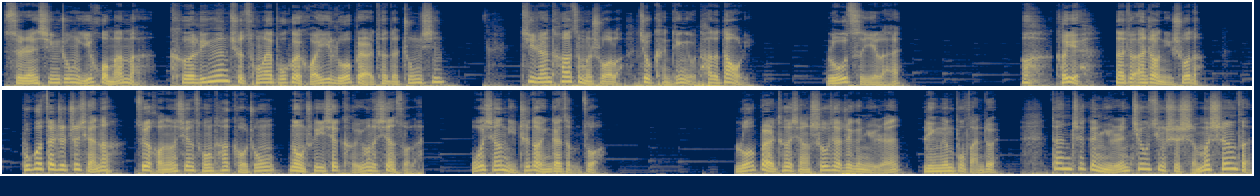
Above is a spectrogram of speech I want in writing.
虽然心中疑惑满满，可林恩却从来不会怀疑罗贝尔特的忠心。既然他这么说了，就肯定有他的道理。如此一来，啊，可以，那就按照你说的。不过在这之前呢，最好能先从他口中弄出一些可用的线索来。我想你知道应该怎么做。罗贝尔特想收下这个女人，林恩不反对。但这个女人究竟是什么身份？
